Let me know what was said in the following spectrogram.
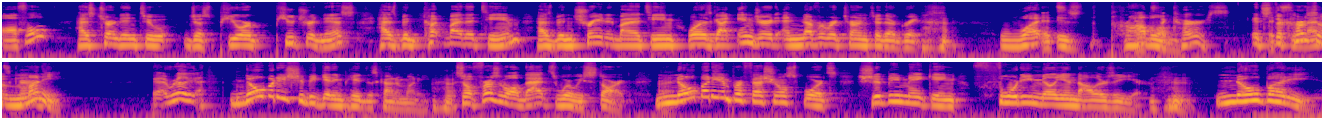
awful, has turned into just pure putridness, has been cut by the team, has been traded by the team, or has got injured and never returned to their greatness. What is It's- the problem? It's the curse. It's, the curse Mets of money. Uh, Really, nobody should be getting paid this kind of money. So, first of all, that's where we start. Nobody in professional sports should be making $40 million a year. Nobody.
